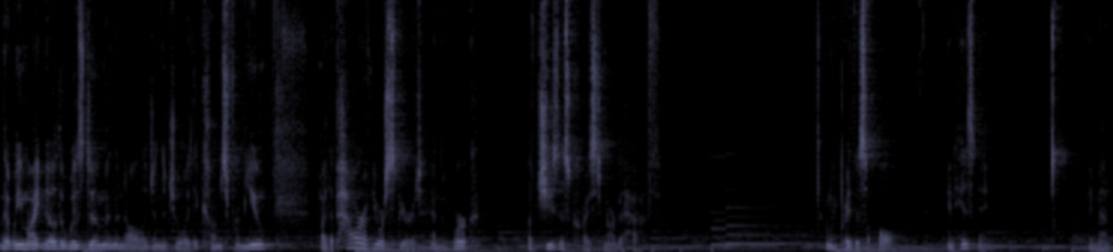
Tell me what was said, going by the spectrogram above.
That we might know the wisdom and the knowledge and the joy that comes from you by the power of your Spirit and the work of Jesus Christ in our behalf. And we pray this all in his name. Amen.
